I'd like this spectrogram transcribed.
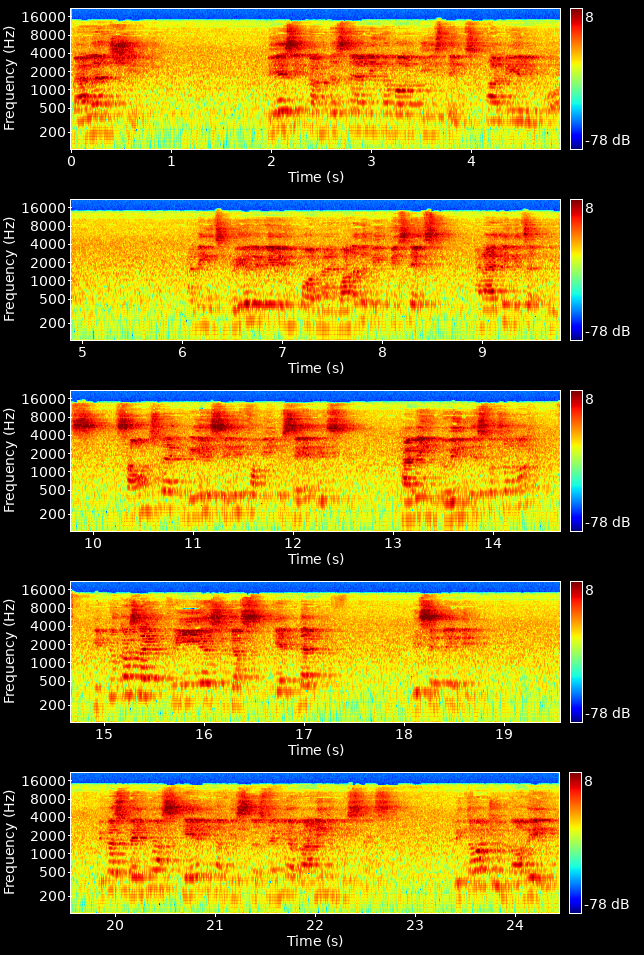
balance sheet, basic understanding about these things are really important. I think it's really, really important. And one of the big mistakes, and I think it's a, it sounds like really silly for me to say this, having doing this for so long. It took us like three years to just get that discipline in. Because when you are scaling a business, when you are running a business, without you knowing,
